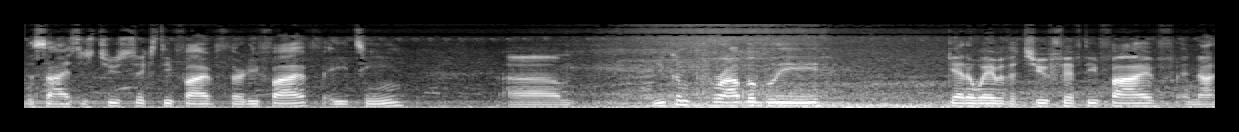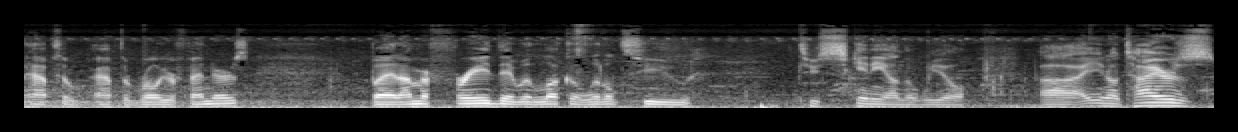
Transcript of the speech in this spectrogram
the size is 265, 35, 18. Um, you can probably get away with a 255 and not have to have to roll your fenders, but I'm afraid they would look a little too too skinny on the wheel. Uh, you know, tires,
